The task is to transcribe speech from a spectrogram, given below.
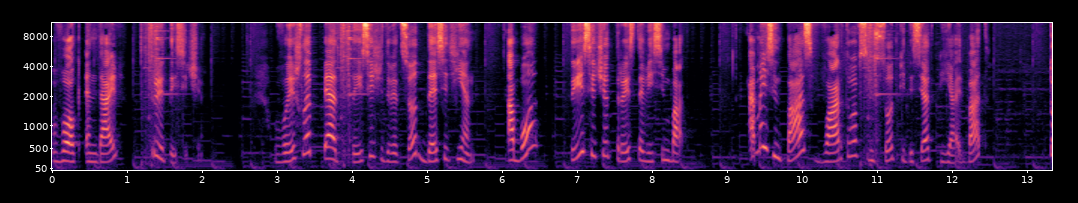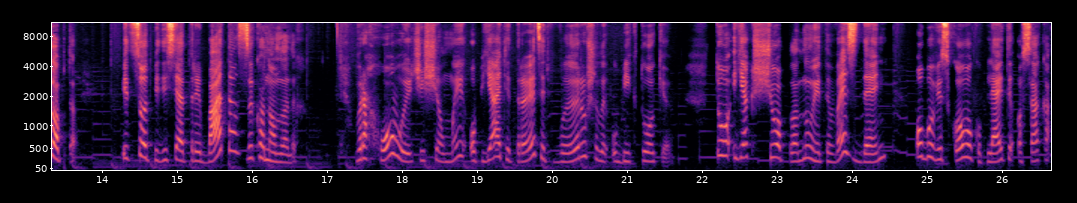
Walk and Dive 3000. Вийшло 5910 єн. Або 1308 бат. Amazing Pass вартував 755 бат, тобто 553 бата зекономлених. Враховуючи, що ми о 5.30 вирушили у бік Токіо. То якщо плануєте весь день, обов'язково купляйте Osaka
